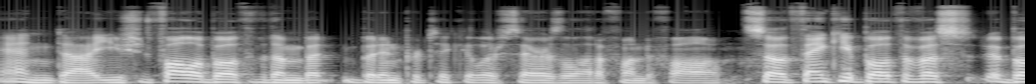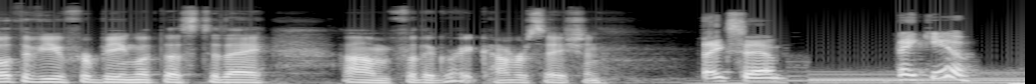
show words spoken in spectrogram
And uh, you should follow both of them, but but in particular, Sarah's a lot of fun to follow. So thank you both of us, both of you, for being with us today um, for the great conversation. Thanks, Sam. Thank you.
